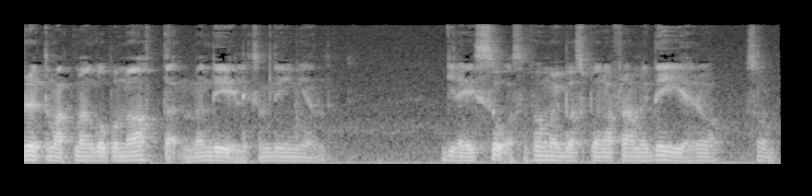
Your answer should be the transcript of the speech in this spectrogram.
förutom att man går på möten men det är liksom, det är ingen grej så. Så får man ju bara spåna fram idéer och sånt.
